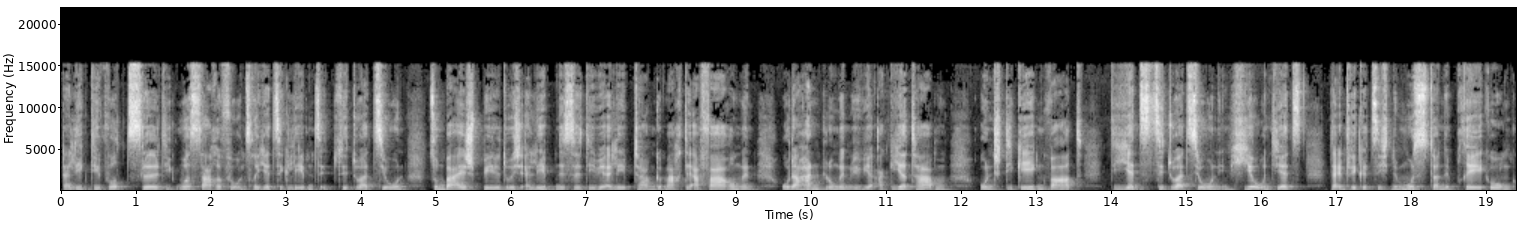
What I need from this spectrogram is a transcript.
da liegt die Wurzel, die Ursache für unsere jetzige Lebenssituation, zum Beispiel durch Erlebnisse, die wir erlebt haben, gemachte Erfahrungen oder Handlungen, wie wir agiert haben und die Gegenwart, die Jetzt-Situation im Hier und Jetzt, da entwickelt sich eine Muster, eine Prägung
